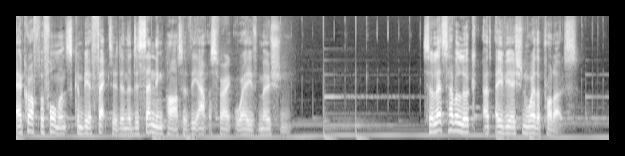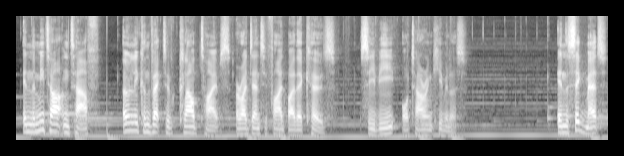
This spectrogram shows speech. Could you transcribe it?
aircraft performance can be affected in the descending part of the atmospheric wave motion. So let's have a look at aviation weather products. In the METAR and TAF, only convective cloud types are identified by their codes, CB or towering cumulus. In the SIGMET,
